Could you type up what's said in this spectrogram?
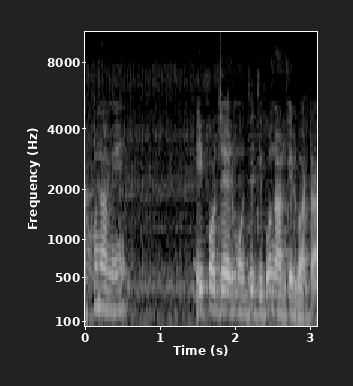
এখন আমি এই পর্যায়ের মধ্যে দিব নারকেল বাটা।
